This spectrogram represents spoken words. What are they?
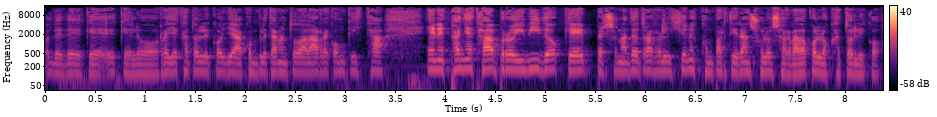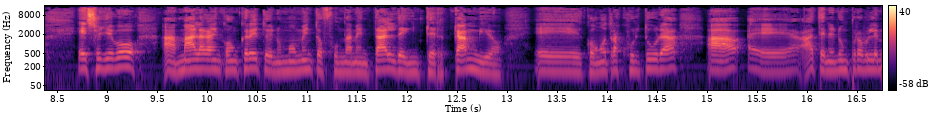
desde que, que los reyes católicos ya completaron toda la reconquista en España, estaba prohibido que personas de otras religiones compartieran suelo sagrado con los católicos. Eso llevó a Málaga en concreto, en un momento fundamental de intercambio eh, con otras culturas, a, eh, a tener un problema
